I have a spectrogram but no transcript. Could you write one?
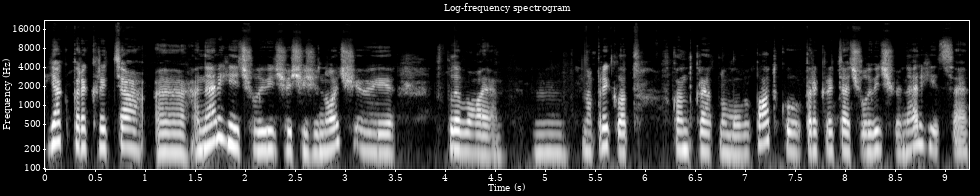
Як перекриття е, енергії чоловічої чи жіночої впливає? Наприклад, в конкретному випадку перекриття чоловічої енергії це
